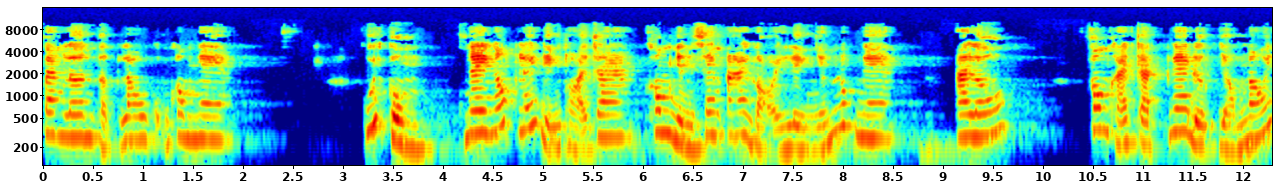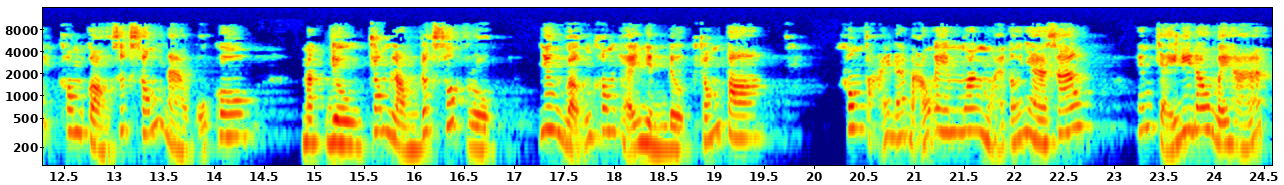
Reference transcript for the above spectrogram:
vang lên thật lâu cũng không nghe. Cuối cùng, ngây ngốc lấy điện thoại ra, không nhìn xem ai gọi liền nhấn nút nghe. Alo? Phong Khải Trạch nghe được giọng nói không còn sức sống nào của cô. Mặc dù trong lòng rất sốt ruột, nhưng vẫn không thể nhịn được trống to. Không phải đã bảo em ngoan ngoãn ở nhà sao? Em chạy đi đâu vậy hả?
